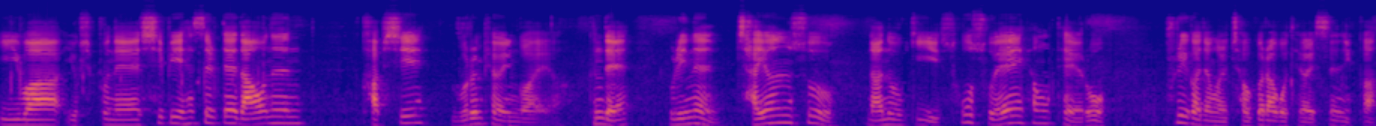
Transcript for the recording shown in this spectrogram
2와 60분의 12 했을 때 나오는 값이 물음표인 거예요. 근데 우리는 자연수 나누기 소수의 형태로 풀이 과정을 적으라고 되어 있으니까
